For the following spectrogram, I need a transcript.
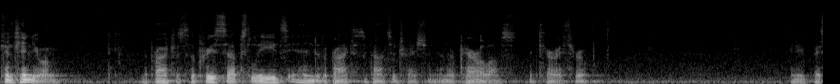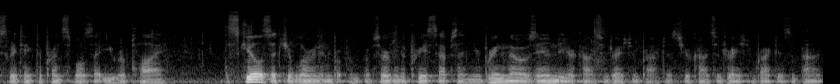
continuum. The practice of the precepts leads into the practice of concentration, and there are parallels that carry through. And you basically take the principles that you apply the skills that you've learned in observing the precepts and you bring those into your concentration practice, your concentration practice is bound,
